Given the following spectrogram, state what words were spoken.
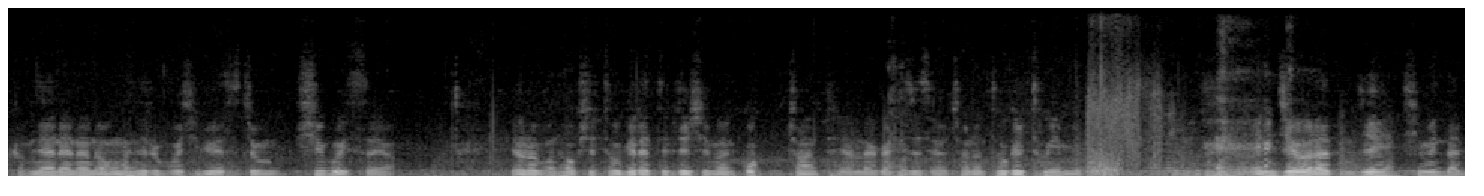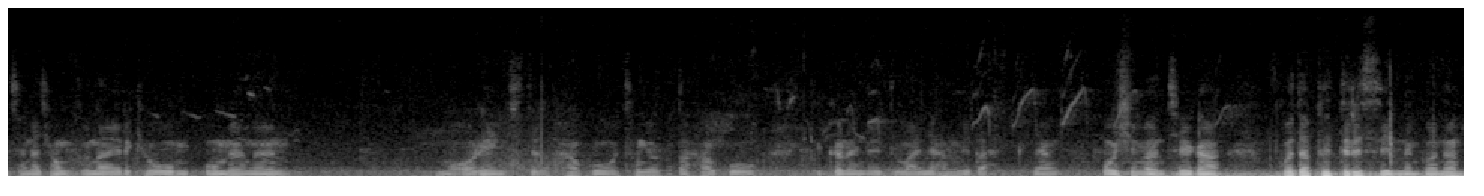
금년에는 어머니를 모시기 위해서 좀 쉬고 있어요. 여러분 혹시 독일에 들리시면 꼭 저한테 연락을 해주세요. 저는 독일 통입니다. NGO라든지 시민단체나 정부나 이렇게 오, 오면은 뭐 어레인지도 하고 통역도 하고 그런 일도 많이 합니다. 그냥 오시면 제가 보답해 드릴 수 있는 거는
